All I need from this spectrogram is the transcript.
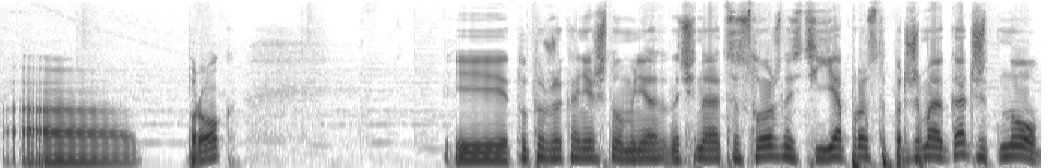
а, прок. И тут уже, конечно, у меня начинаются сложности. Я просто поджимаю гаджет, но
